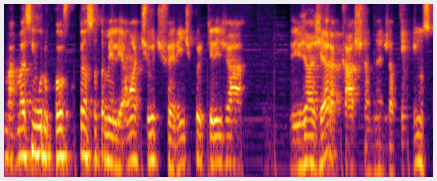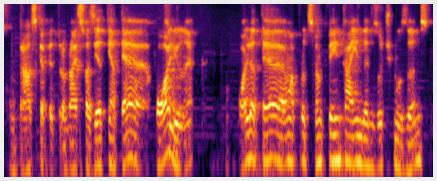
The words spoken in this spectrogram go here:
Mas em Urucu, eu fico pensando também, ele é um ativo diferente porque ele já ele já gera caixa, né? Já tem os contratos que a Petrobras fazia, tem até óleo, né? Óleo até é uma produção que vem caindo nos últimos anos.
